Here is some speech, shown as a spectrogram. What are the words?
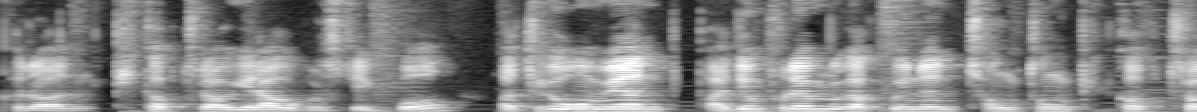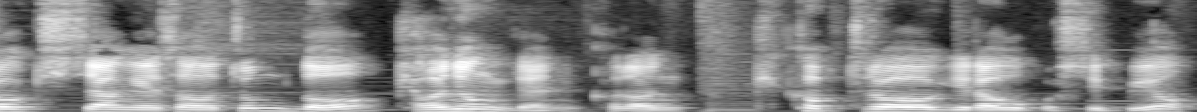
그런 픽업 트럭이라고 볼 수 있고 어떻게 보면 바디온 프레임을 갖고 있는 정통 픽업 트럭 시장에서 좀 더 변형된 그런 픽업 트럭이라고 볼 수 있고요.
